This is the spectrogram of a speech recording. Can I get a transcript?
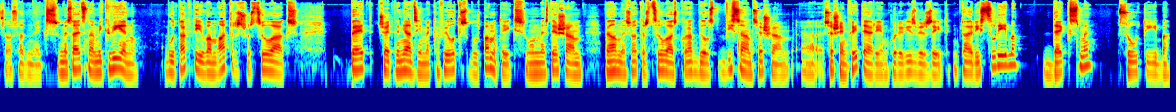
savus radniekus. Mēs aicinām ikvienu būt aktīvam, atrast šos cilvēkus. Bet šeit gan jāatzīmē, ka filtrs būs pamatīgs, un mēs tiešām vēlamies atrast cilvēkus, kur atbilst visām sešām, sešiem kritērijiem, kur ir izvirzīti. Tā ir izcilība, deksme, sūtība,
